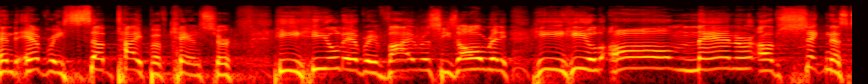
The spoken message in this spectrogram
and every subtype of cancer. He healed every virus. He's already, he healed all manner of sickness.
